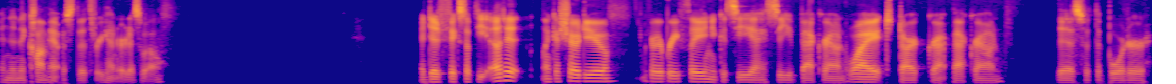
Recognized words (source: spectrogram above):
And then the comment was the 300 as well. I did fix up the edit, like I showed you very briefly, and you could see I see background white, dark background this with the border.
